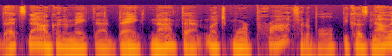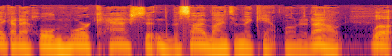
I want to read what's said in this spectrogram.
that's now going to make that bank not that much more profitable because now they got to hold more cash sitting to the sidelines and they can't loan it out. Well,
